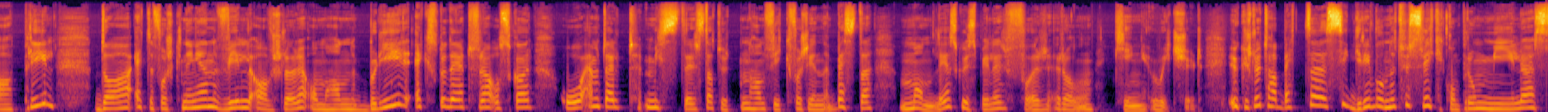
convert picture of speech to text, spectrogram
april, da etterforskningen vil avsløre om han blir ekskludert fra Oscar og eventuelt mister statutten han fikk for sin beste mannlige skuespiller for rollen King Richard. Ukeslutt har bedt Sigrid Bonde Tusvik, kompromissløs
